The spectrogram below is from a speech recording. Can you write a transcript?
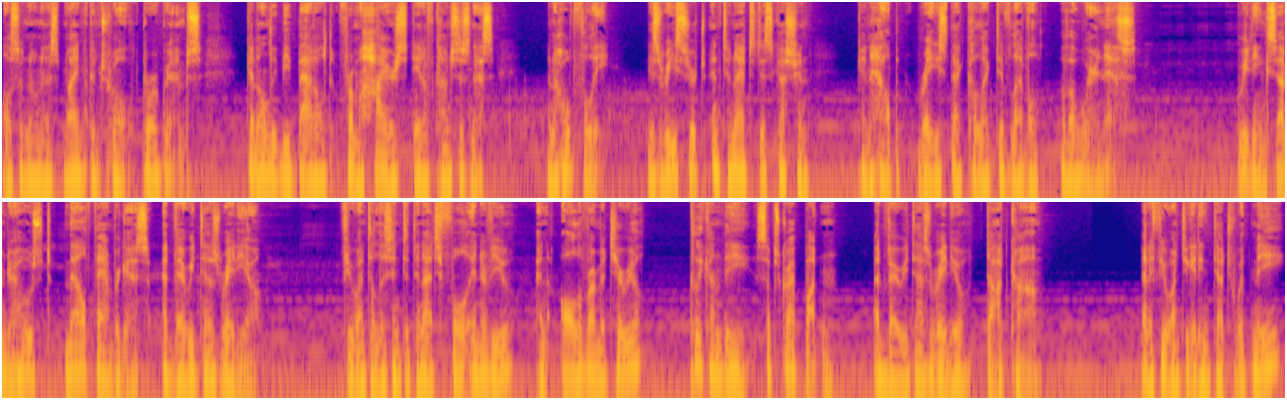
also known as mind control programs, can only be battled from a higher state of consciousness, and hopefully, his research and tonight's discussion can help raise that collective level of awareness. Greetings, I'm your host, Mel Fabregas at Veritas Radio. If you want to listen to tonight's full interview and all of our material, click on the subscribe button at veritasradio.com. And if you want to get in touch with me,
